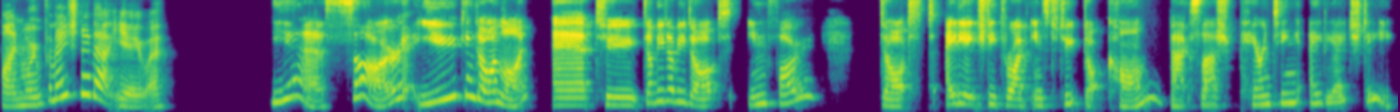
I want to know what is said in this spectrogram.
find more information about you. Yeah, so you can go online at to www.info adhdthriveinstitute.com backslash parenting ADHD.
